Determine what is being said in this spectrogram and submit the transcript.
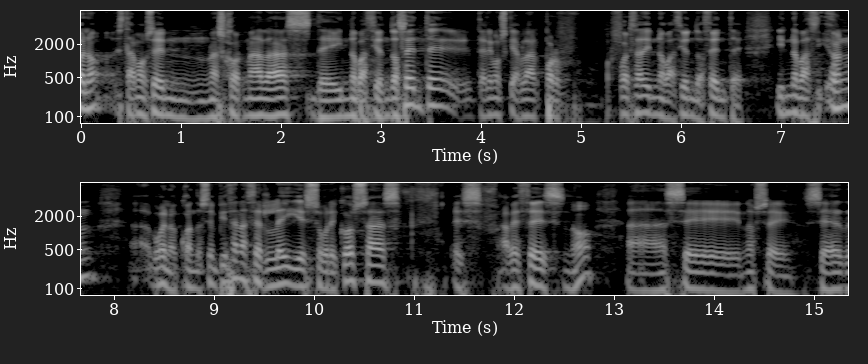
Bueno, estamos en unas jornadas de innovación docente, tenemos que hablar por, fuerza de innovación docente. Innovación, ah, bueno, cuando se empiezan a hacer leyes sobre cosas, es, a veces ¿no? Ah, se, no sé, se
